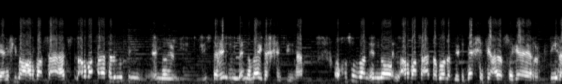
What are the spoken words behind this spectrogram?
يعني في معه أربع ساعات. الأربع ساعات هذا ممكن إنه يستغل إنه ما يدخن فيها. وخصوصا إنه الأربع ساعات هذول بيدخن فيها على السجائر كثيره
